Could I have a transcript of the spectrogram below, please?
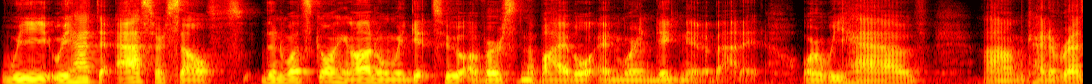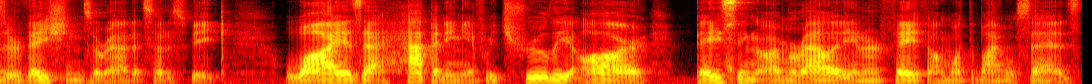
we we have to ask ourselves then what's going on when we get to a verse in the Bible and we're indignant about it or we have um, kind of reservations around it so to speak. Why is that happening if we truly are basing our morality and our faith on what the Bible says?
